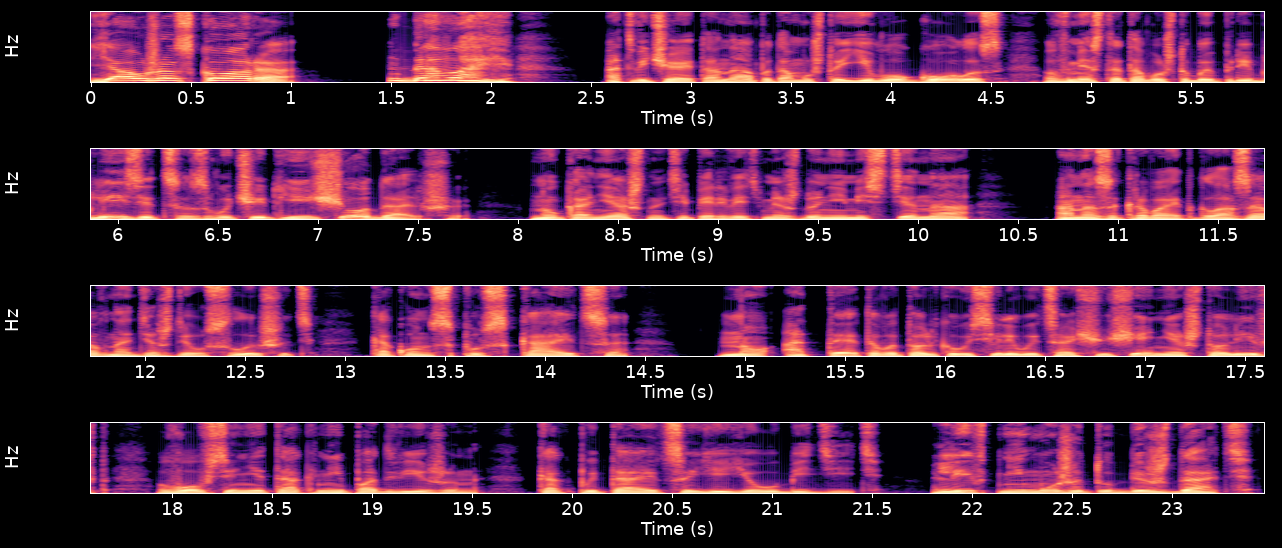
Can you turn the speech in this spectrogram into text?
Я уже скоро!» «Давай!» Отвечает она, потому что его голос, вместо того, чтобы приблизиться, звучит еще дальше. Ну, конечно, теперь ведь между ними стена. Она закрывает глаза в надежде услышать, как он спускается, но от этого только усиливается ощущение, что лифт вовсе не так неподвижен, как пытается ее убедить. Лифт не может убеждать.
